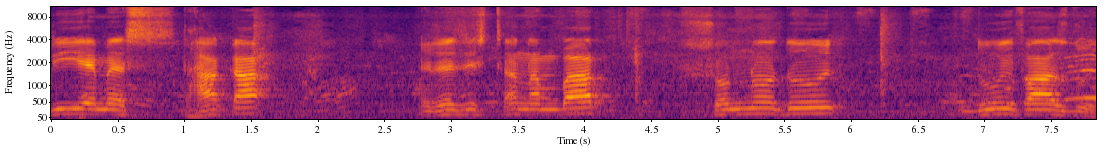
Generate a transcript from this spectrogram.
DMS Dhaka, register number শূন্য দুই দুই পাঁচ দুই।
